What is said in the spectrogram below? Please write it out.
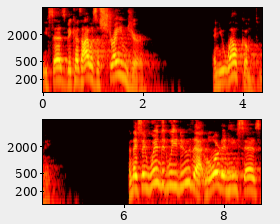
He says, Because I was a stranger and you welcomed me. And they say, When did we do that, Lord? And he says,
